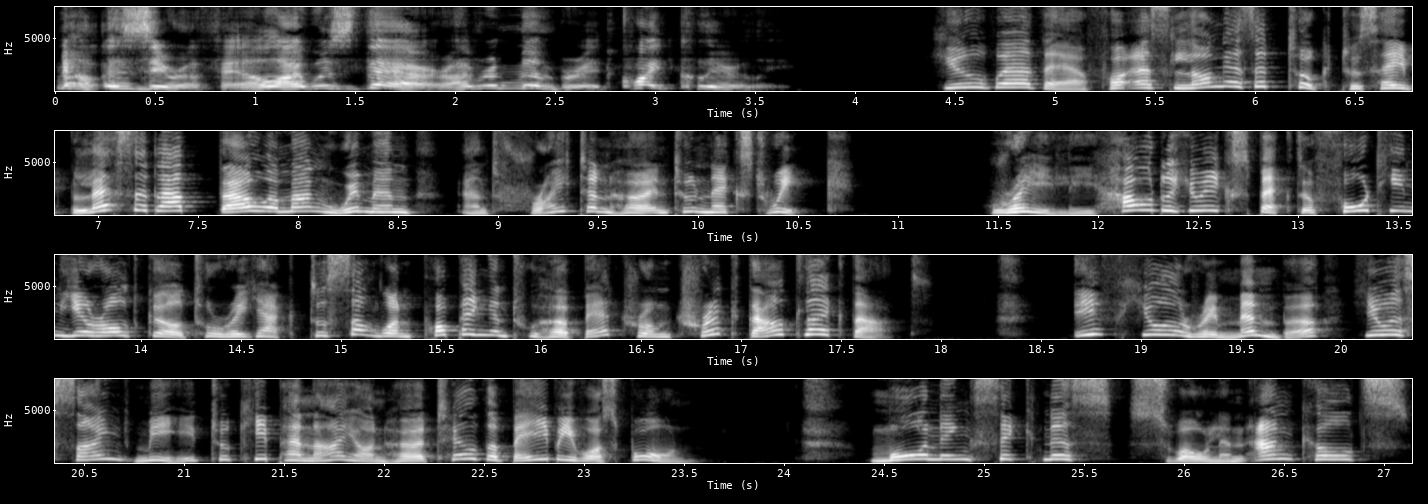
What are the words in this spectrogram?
Now, Aziraphale, I was there. I remember it quite clearly. You were there for as long as it took to say, Blessed art thou among women, and frighten her into next week. Really, how do you expect a 14 year old girl to react to someone popping into her bedroom tricked out like that? If you'll remember, you assigned me to keep an eye on her till the baby was born. Morning sickness, swollen ankles,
